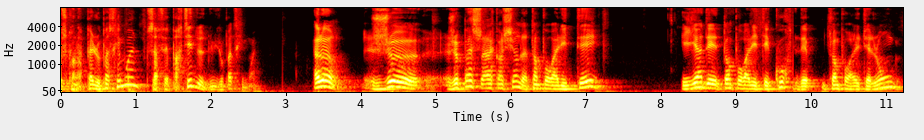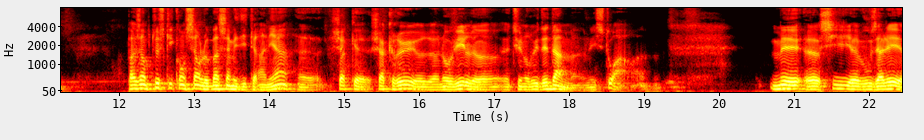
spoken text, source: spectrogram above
ce qu'on appelle le patrimoine. Ça fait partie du patrimoine. Alors, je, passe à la question de la temporalité. Il y a des temporalités courtes, des temporalités longues. Par exemple, tout ce qui concerne le bassin méditerranéen, euh, chaque, chaque rue de nos villes euh, est une rue des dames, une histoire. Hein. Mais euh, si vous allez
